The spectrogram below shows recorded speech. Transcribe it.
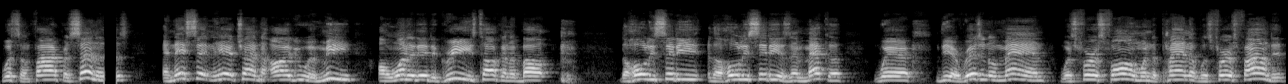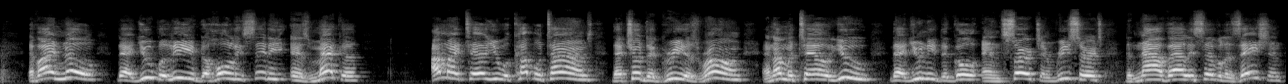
with some five percenters and they're sitting here trying to argue with me on one of their degrees talking about the holy city the holy city is in mecca where the original man was first formed when the planet was first founded. If i know that you believe the holy city is mecca i might tell you a couple times that your degree is wrong and i'm to tell you that you need to go and search and research the nile valley civilization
